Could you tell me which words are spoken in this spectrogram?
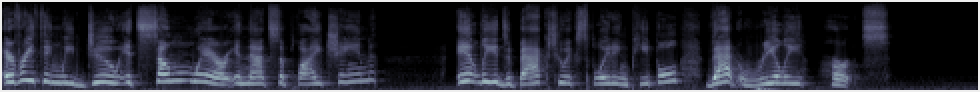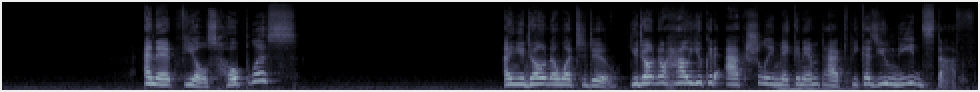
everything we do, it's somewhere in that supply chain it leads back to exploiting people, that really hurts. And it feels hopeless. And you don't know what to do. You don't know how you could actually make an impact because you need stuff.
